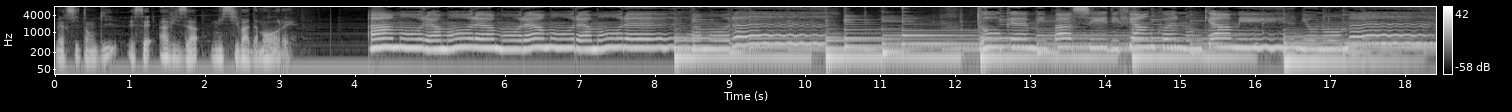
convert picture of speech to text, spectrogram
Merci Tanguy. Et c'est Arisa Missiva d'Amore. Amore, amore, amore, amore, amore, amore. Tu che mi passi di fianco e non chiami il mio nome.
